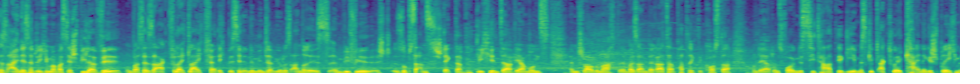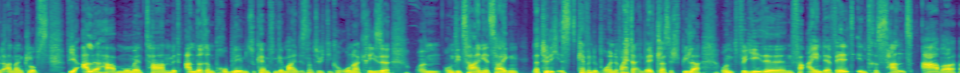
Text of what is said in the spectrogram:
Ja, das eine ist natürlich immer, was der Spieler will und was er sagt, vielleicht leichtfertig ein bisschen in einem Interview. Und das andere ist, ähm, wie viel Substanz steckt da wirklich hinter. Wir haben uns ähm, schlau gemacht äh, bei seinem Berater Patrick de Costa und er hat uns folgendes Zitat gegeben. Es gibt aktuell keine Gespräche mit anderen Clubs. Wir alle haben momentan mit anderen Problemen zu kämpfen. Gemeint ist natürlich die Corona-Krise ähm, und die Zahlen hier zeigen, natürlich ist Kevin de Bruyne weiter ein Weltklasse-Spieler und für jeden Verein der Welt interessant. Aber,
